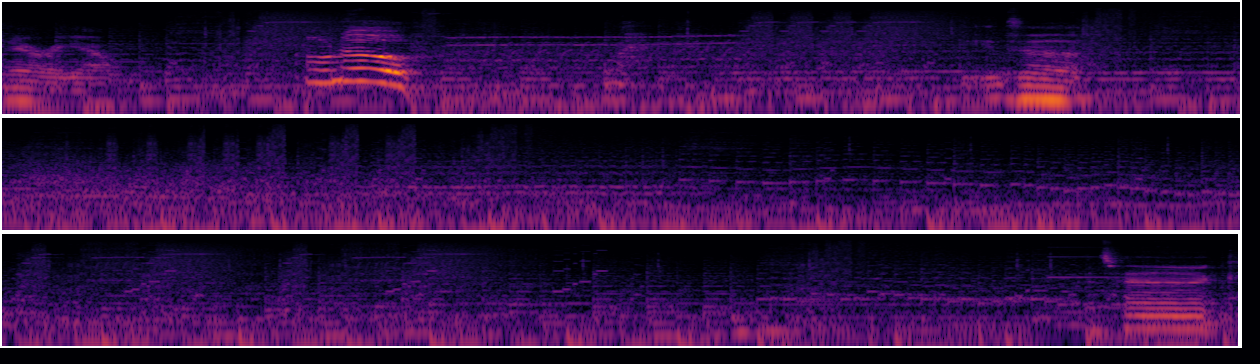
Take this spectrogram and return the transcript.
There we go. Oh no! It's a... Uh... Attack.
